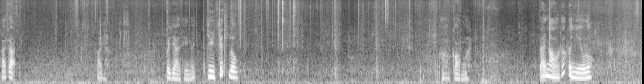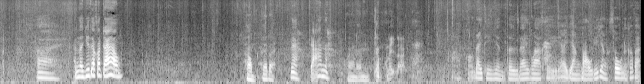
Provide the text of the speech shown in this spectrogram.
hết rồi. Coi nè. Bây giờ thì nó chi chít luôn. Ờ, còn rồi trái non rất là nhiều luôn. À, anh ở dưới đó có trái không? Không hết rồi. Nè trả anh nè. Khoan để em cầm cái này lại. Còn đây thì nhìn từ đây qua cái à, dàn bầu với dàn xu nè các bạn.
